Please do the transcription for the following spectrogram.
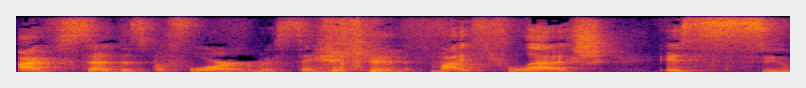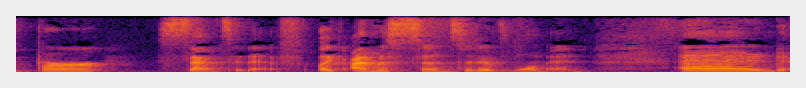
I've said this before, I'm gonna say it again. My flesh is super sensitive. Like I'm a sensitive woman. And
